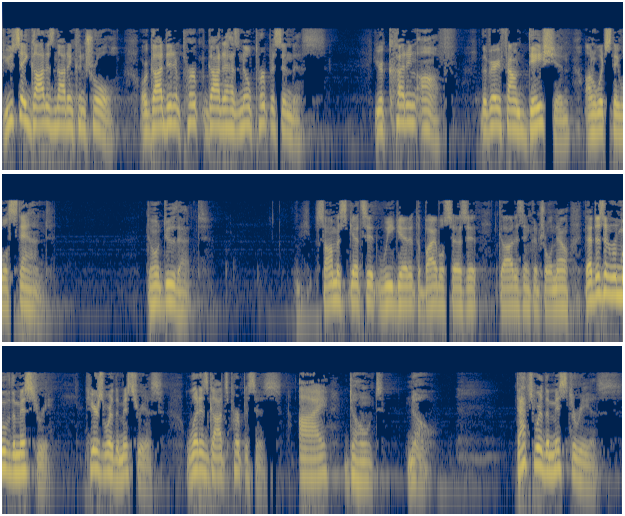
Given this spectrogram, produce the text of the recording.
If you say God is not in control, or God didn't God has no purpose in this. You're cutting off the very foundation on which they will stand. Don't do that. Psalmist gets it, we get it, the Bible says it, God is in control. Now, that doesn't remove the mystery. Here's where the mystery is. What is God's purposes? I don't know. That's where the mystery is.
